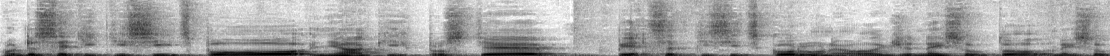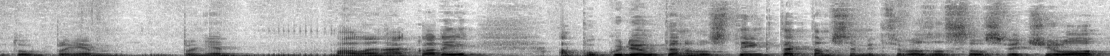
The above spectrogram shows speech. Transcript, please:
od 10 tisíc po nějakých prostě 500 tisíc korun, jo? takže nejsou to, nejsou to úplně, úplně malé náklady. A pokud je ten hosting, tak tam se mi třeba zase osvědčilo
